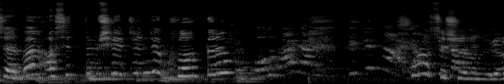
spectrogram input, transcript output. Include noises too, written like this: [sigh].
Arkadaşlar ben asitli bir şey içince kulaklarım an şey oluyor.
